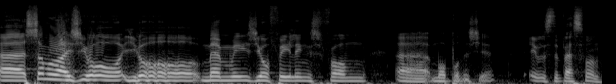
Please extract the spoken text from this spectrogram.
uh, summarize your your memories, your feelings from uh, Modball this year. it was the best one.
